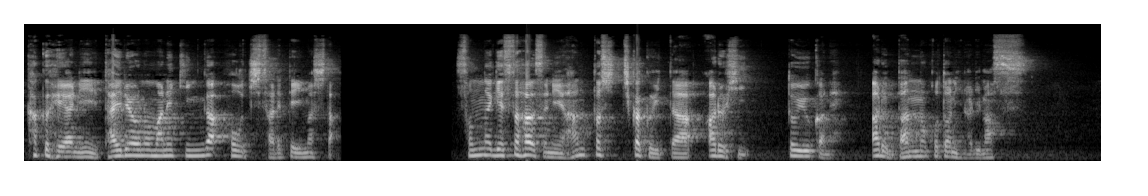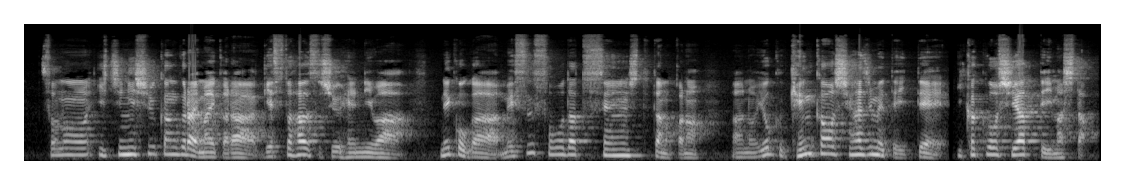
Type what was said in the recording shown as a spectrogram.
各部屋に大量のマネキンが放置されていました。そんなゲストハウスに半年近くいたある日というかね、ある晩のことになります。その1、2週間ぐらい前からゲストハウス周辺には猫がメス争奪戦してたのかなあの、よく喧嘩をし始めていて威嚇をし合っていました。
